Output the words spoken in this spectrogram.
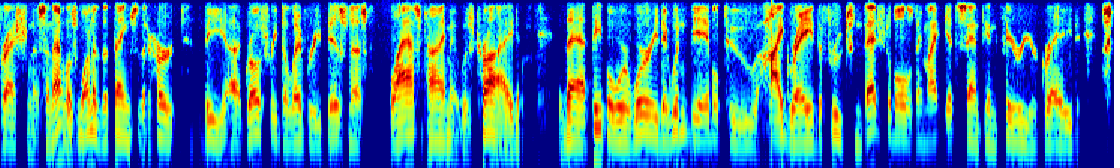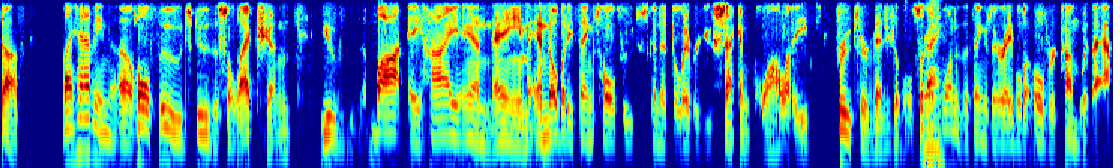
freshness, and that was one of the things that hurt the uh, grocery delivery business last time it was tried. That people were worried they wouldn't be able to high grade the fruits and vegetables; they might get sent inferior grade stuff by having uh, Whole Foods do the selection, you've bought a high end name, and nobody thinks Whole Foods is going to deliver you second quality fruits or vegetables. So Right. that's one of the things they're able to overcome with that.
